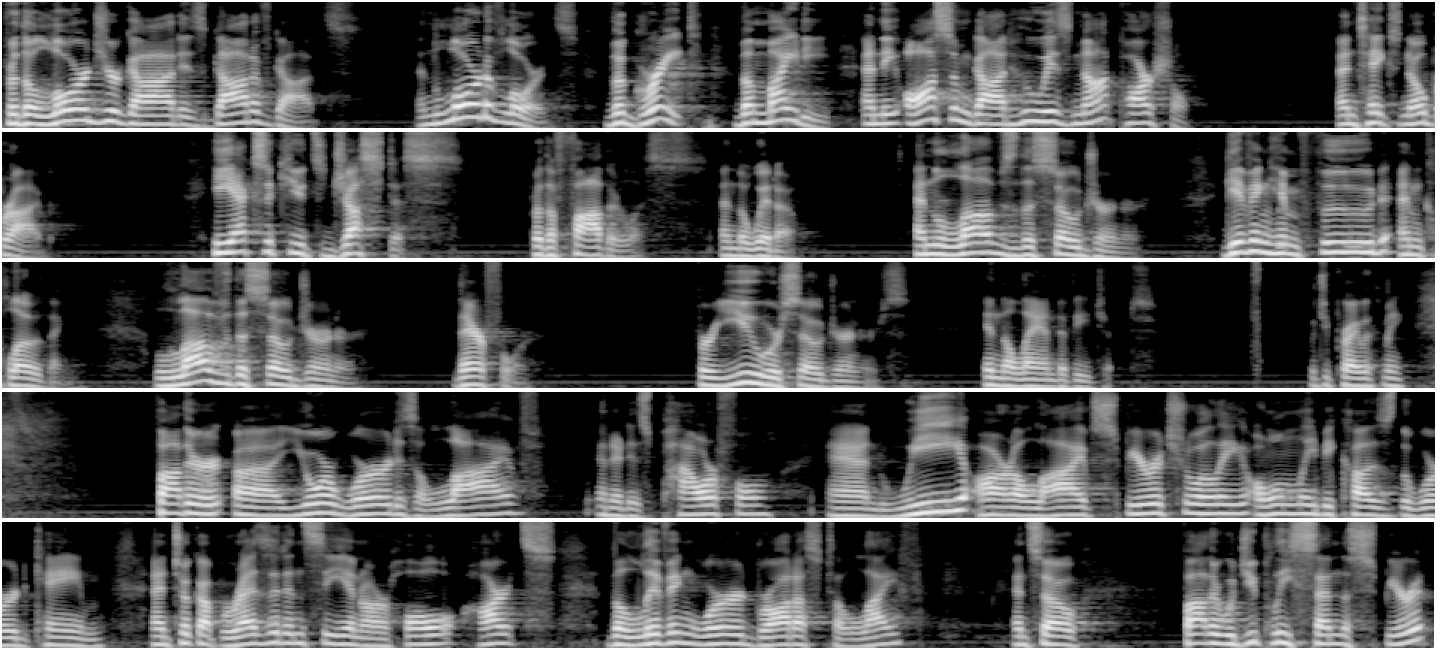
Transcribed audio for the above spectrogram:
For the Lord your God is God of gods and Lord of lords, the great, the mighty, and the awesome God who is not partial and takes no bribe. He executes justice for the fatherless and the widow and loves the sojourner, giving him food and clothing. Love the sojourner, therefore, for you were sojourners in the land of Egypt. Would you pray with me? Father, uh, your word is alive and it is powerful, and we are alive spiritually only because the word came and took up residency in our whole hearts. The living word brought us to life. And so, Father, would you please send the Spirit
